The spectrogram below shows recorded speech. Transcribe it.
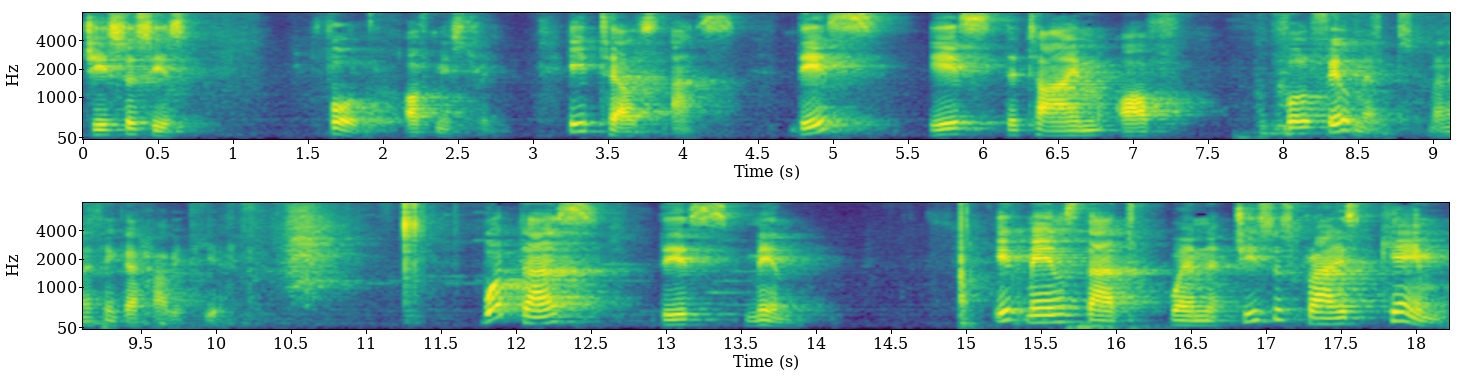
Jesus is full of mystery. He tells us this is the time of fulfillment. And I think I have it here. What does this mean? It means that when Jesus Christ came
